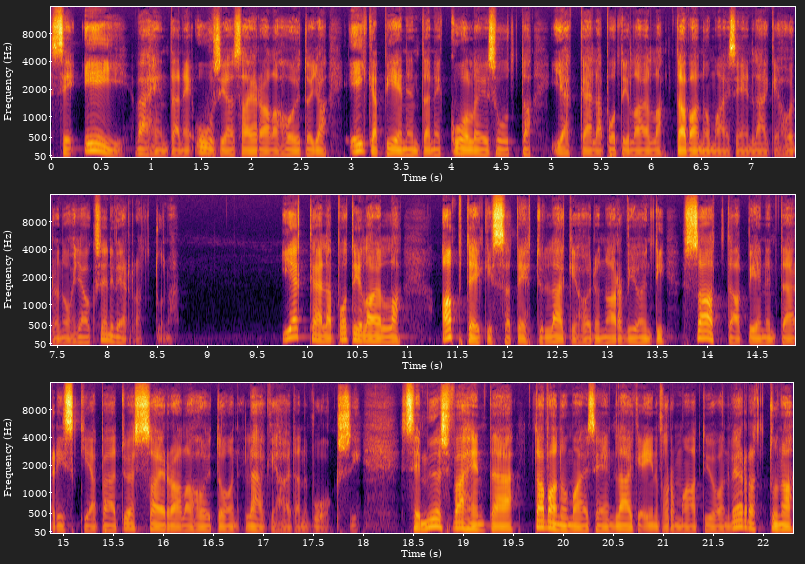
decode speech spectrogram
Se ei vähentäne uusia sairaalahoitoja eikä pienentäne kuolleisuutta iäkkäillä potilailla tavanomaiseen lääkehoidon ohjaukseen verrattuna. Iäkkäillä potilailla Apteekissa tehty lääkehoidon arviointi saattaa pienentää riskiä päätyä sairaalahoitoon lääkehaitan vuoksi. Se myös vähentää tavanomaiseen lääkeinformaatioon verrattuna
